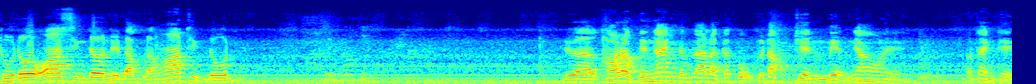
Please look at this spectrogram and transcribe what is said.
Thủ đô Washington thì đọc là Hoa Thịnh Đốn. Thì à, khó đọc tiếng Anh đâm ra là các cụ cứ đọc truyền miệng nhau này nó thành thế.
